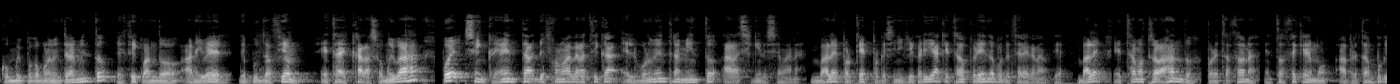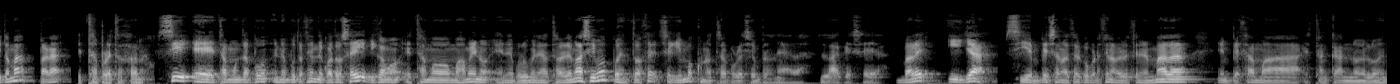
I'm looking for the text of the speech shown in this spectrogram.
con muy poco volumen de entrenamiento, es decir, cuando a nivel de puntuación estas escalas son muy bajas, pues se incrementa de forma drástica el volumen de entrenamiento a la siguiente semana, ¿vale? ¿Por qué? Porque significaría que estamos perdiendo potenciales ganancias, ¿vale? Estamos trabajando por esta zona, entonces queremos apretar un poquito más para estar por esta zona. Si eh, estamos en una puntuación de 4 6, digamos, estamos más o menos en el volumen adaptable máximo, pues entonces seguimos con nuestra progresión planeada, la que sea, ¿vale? Y ya, si empieza nuestra recuperación a veces armada, empezamos a estancarnos en los,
